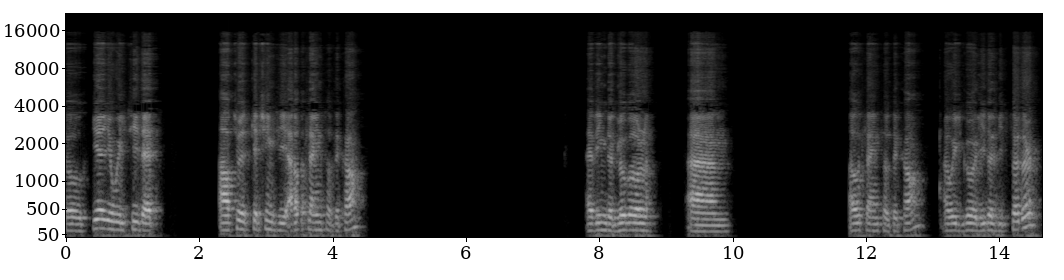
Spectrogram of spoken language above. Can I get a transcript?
So here you will see that after sketching the outlines of the car, having the global um, outlines of the car, I will go a little bit further.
